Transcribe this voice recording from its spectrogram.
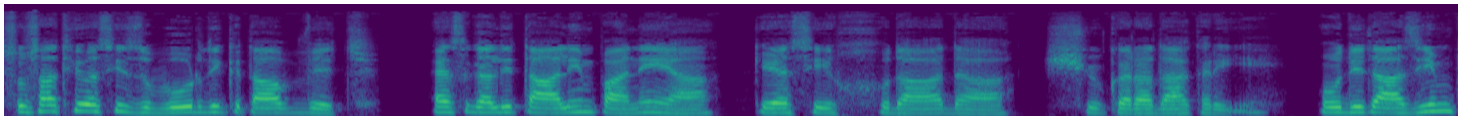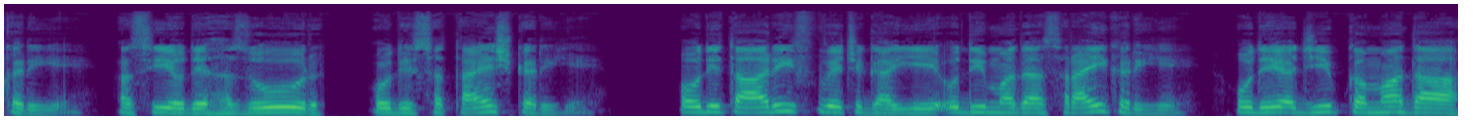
ਸੋ ਸਾਥੀਓ ਅਸੀਂ ਜ਼ਬੂਰ ਦੀ ਕਿਤਾਬ ਵਿੱਚ ਇਸ ਗੱਲ ਦੀ تعلیم ਪਾਣੇ ਆ ਕਿ ਅਸੀਂ ਖੁਦਾ ਦਾ ਸ਼ੁਕਰ ਅਦਾ ਕਰੀਏ ਉਹਦੀ ਤਾਜ਼ੀਮ ਕਰੀਏ ਅਸੀਂ ਉਹਦੇ ਹਜ਼ੂਰ ਉਹਦੀ ਸਤਾਇਸ਼ ਕਰੀਏ ਉਹਦੀ ਤਾਰੀਫ ਵਿੱਚ ਗਾਈਏ ਉਹਦੀ ਮਦਦ ਸਰਾਈ ਕਰੀਏ ਉਹਦੇ ਅਜੀਬ ਕੰਮਾਂ ਦਾ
